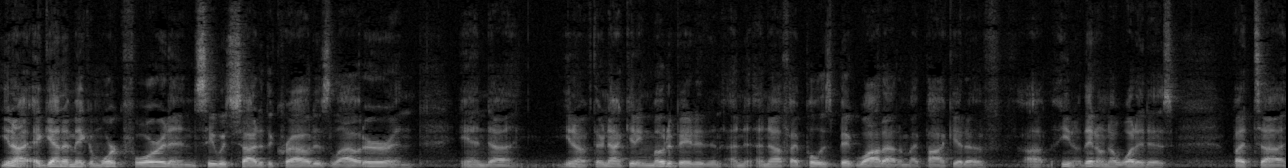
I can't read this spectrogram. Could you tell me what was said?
you know, again, I make them work for it and see which side of the crowd is louder, and and uh, you know, if they're not getting motivated en- en- enough, I pull this big wad out of my pocket of uh, you know they don't know what it is, but uh,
